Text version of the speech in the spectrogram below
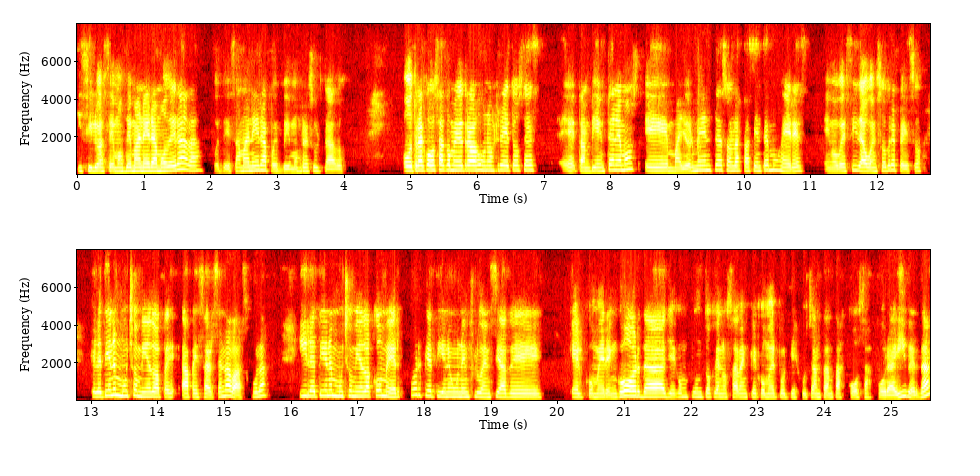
Y si lo hacemos de manera moderada, pues de esa manera pues vemos resultados. Otra cosa como yo trabajo unos retos es, eh, también tenemos, eh, mayormente son las pacientes mujeres en obesidad o en sobrepeso, que le tienen mucho miedo a, pesarse en la báscula y le tienen mucho miedo a comer porque tienen una influencia de que el comer engorda, llega un punto que no saben qué comer porque escuchan tantas cosas por ahí, ¿verdad?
